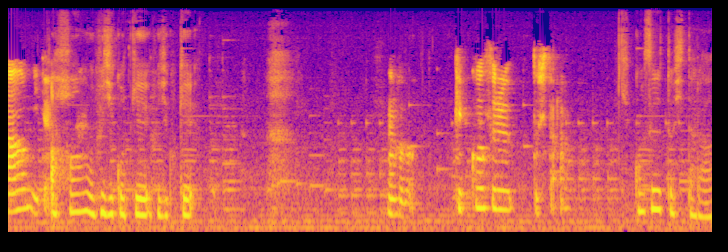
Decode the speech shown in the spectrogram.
は ーんみたいゃんあなはん藤子系藤子系なるほど結婚するとしたら？結婚するとしたら？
